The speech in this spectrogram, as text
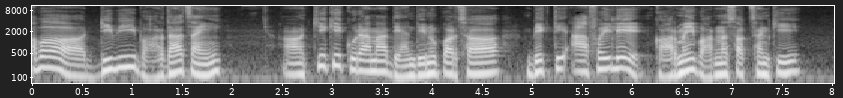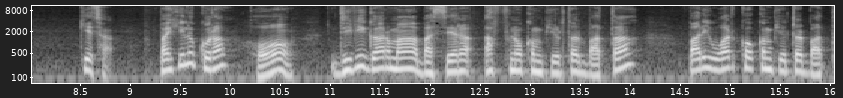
अब डिबी भर्दा चाहिँ के के कुरामा ध्यान दिनुपर्छ? व्यक्ति आफैले घरमै भर्न सक्छन् कि? के छ? पहिलो कुरा हो डिभी घरमा बसेर आफ्नो कम्प्युटरबाट परिवारको कम्प्युटरबाट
